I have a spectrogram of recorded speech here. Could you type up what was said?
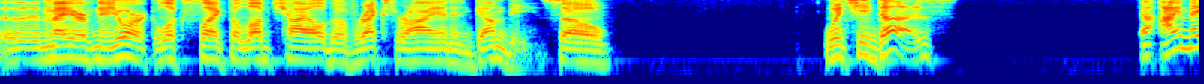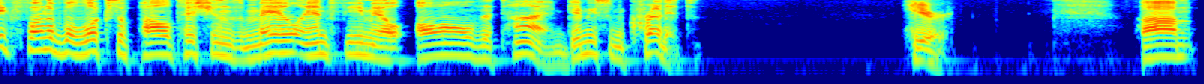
uh, the mayor of New York, looks like the love child of Rex Ryan and Gumby. So, which he does. I make fun of the looks of politicians, male and female, all the time. Give me some credit here. Um,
